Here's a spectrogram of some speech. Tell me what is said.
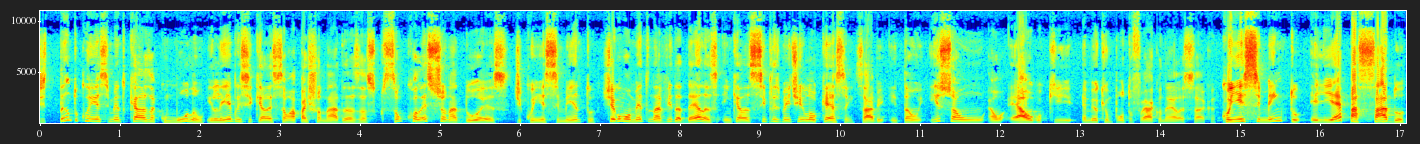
de tanto conhecimento que elas acumulam, e lembre-se que elas são apaixonadas, elas são colecionadoras de conhecimento, chega um momento na vida delas em que elas simplesmente enlouquecem, sabe? Então isso é um, é, um, é algo que é meio que um ponto fraco nelas, saca? Conhecimento, ele é passado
